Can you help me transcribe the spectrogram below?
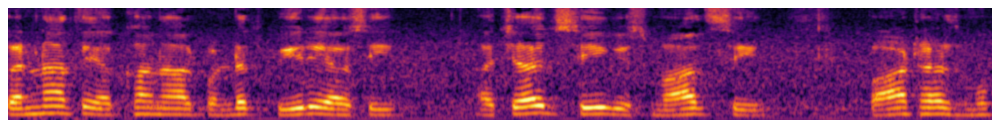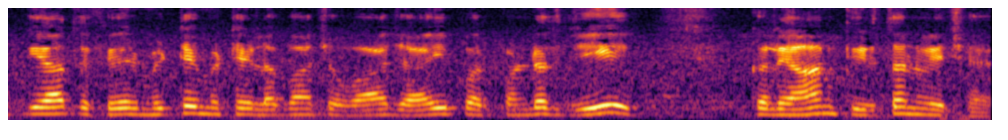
ਕੰਨਾਂ ਤੇ ਅੱਖਾਂ ਨਾਲ ਪੰਡਿਤ ਪੀ ਰਿਹਾ ਸੀ। ਅਚਰਜ ਸੀ, ਵਿਸਮਾਦ ਸੀ। ਪਾਠ ਅਰਥ ਮੁੱਕ ਗਿਆ ਤੇ ਫਿਰ ਮਿੱਠੇ ਮਿੱਠੇ ਲਬਾਂ ਚੋਂ ਆਵਾਜ਼ ਆਈ, ਪਰ ਪੰਡਿਤ ਜੀ, ਕਲਿਆਣ ਕੀਰਤਨ ਵਿੱਚ ਹੈ।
